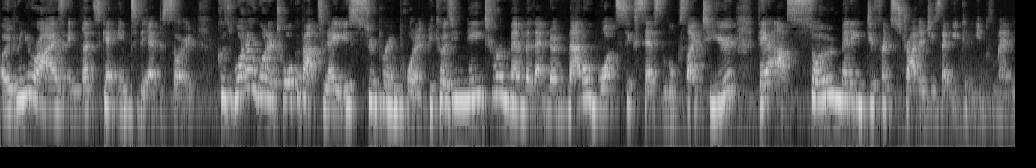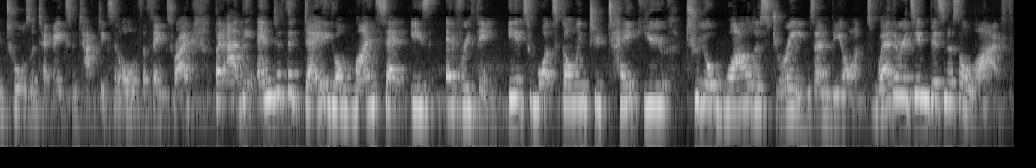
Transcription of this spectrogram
open your eyes, and let's get into the episode. Because what I want to talk about today is super important because you need to remember that no matter what success looks like to you, there are so many different strategies that you can implement and tools and techniques and tactics and all of the things, right? But at the end of the day, your mindset is everything. It's what's going to take you to your wildest dreams and beyond, whether it's in business or life.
